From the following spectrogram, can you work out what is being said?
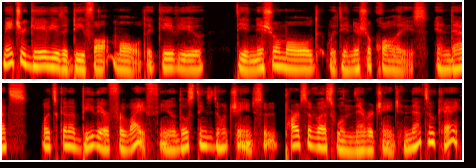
Nature gave you the default mold. It gave you the initial mold with the initial qualities, and that's what's going to be there for life. You know, those things don't change. So parts of us will never change, and that's okay.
